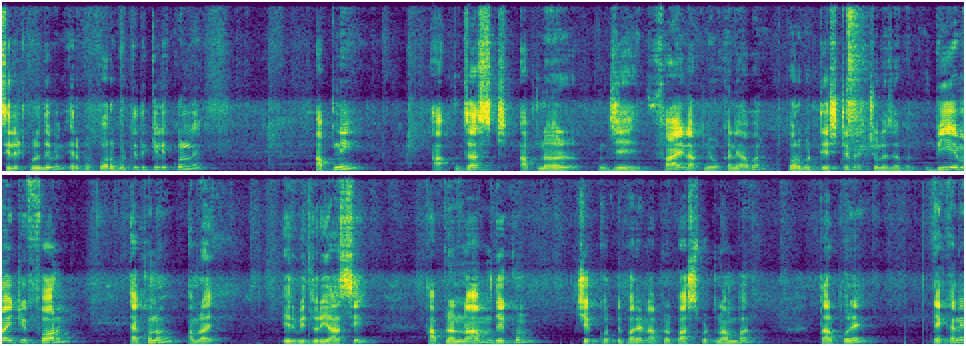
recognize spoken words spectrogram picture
সিলেক্ট করে দেবেন, এরপর পরবর্তীতে ক্লিক করলে আপনি জাস্ট আপনার যে ফাইল আপনি ওখানে আবার পরবর্তী স্টেপে চলে যাবেন। বিএমআইটি ফর্ম এখনও আমরা এর ভিতরেই আছি। আপনার নাম দেখুন চেক করতে পারেন, আপনার পাসপোর্ট নাম্বার তারপরে এখানে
